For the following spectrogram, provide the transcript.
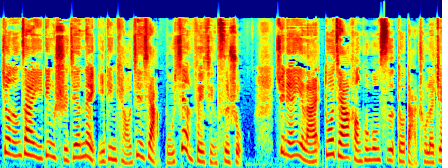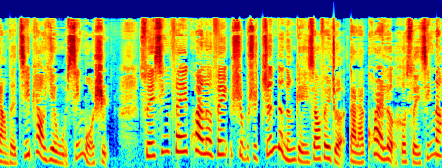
就能在一定时间内、一定条件下不限飞行次数。去年以来，多家航空公司都打出了这样的机票业务新模式。随心飞、快乐飞是不是真的能给消费者带来快乐和随心呢？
